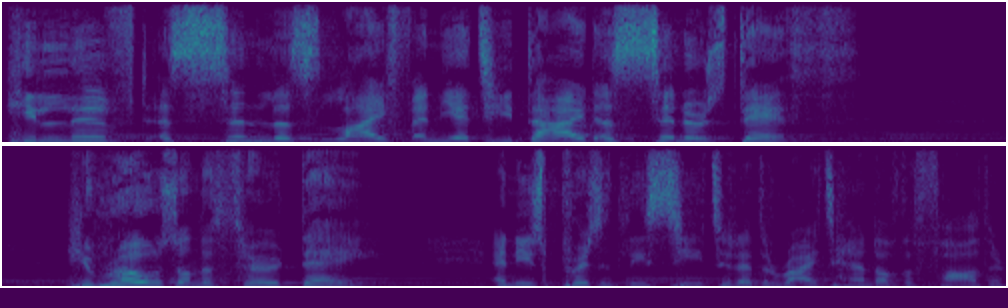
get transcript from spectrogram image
He lived a sinless life and yet he died a sinner's death. He rose on the third day and he's presently seated at the right hand of the Father.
